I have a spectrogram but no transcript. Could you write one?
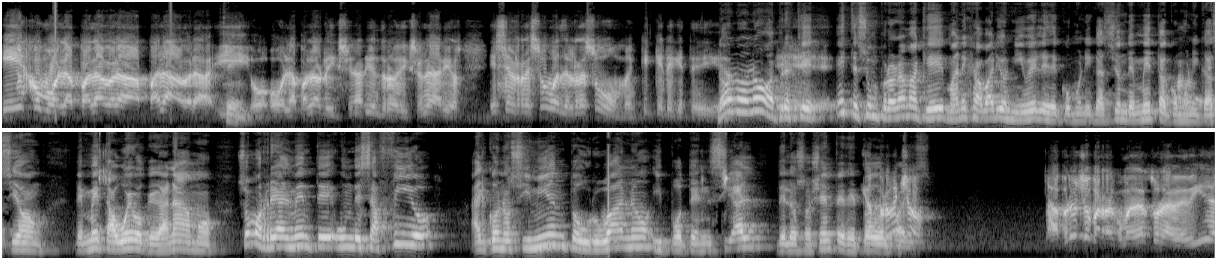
Y es como la palabra palabra y, o, la palabra diccionario entre los diccionarios. Es el resumen del resumen. ¿Qué querés que te diga? No, no, no, pero es que eh, este es un programa que maneja varios niveles de comunicación, de metacomunicación, de meta huevo que ganamos. Somos realmente un desafío al conocimiento urbano y potencial de los oyentes de todo el país. Aprovecho para recomendarte una bebida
